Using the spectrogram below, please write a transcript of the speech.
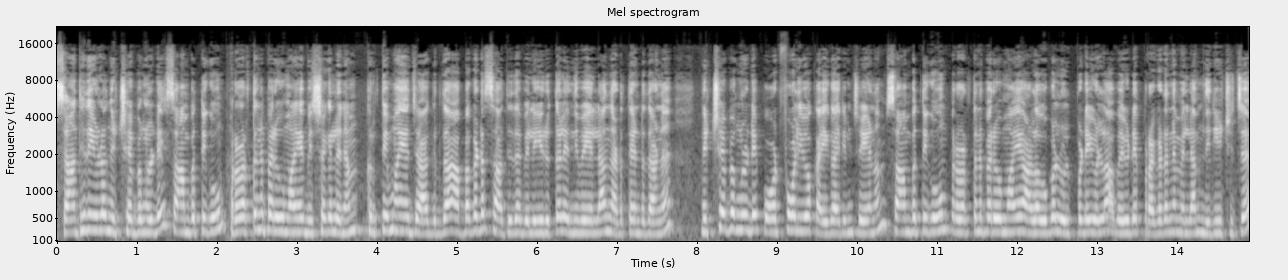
സാധ്യതയുള്ള നിക്ഷേപങ്ങളുടെ സാമ്പത്തികവും പ്രവർത്തനപരവുമായ വിശകലനം കൃത്യമായ ജാഗ്രത അപകട സാധ്യത വിലയിരുത്തൽ എന്നിവയെല്ലാം നടത്തേണ്ടതാണ്. നിക്ഷേപങ്ങളുടെ പോർട്ട്ഫോളിയോ കൈകാര്യം ചെയ്യണം. സാമ്പത്തികവും പ്രവർത്തനപരവുമായ അളവുകൾ ഉൾപ്പെടെയുള്ള അവയുടെ പ്രകടനമെല്ലാം നിരീക്ഷിച്ച്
